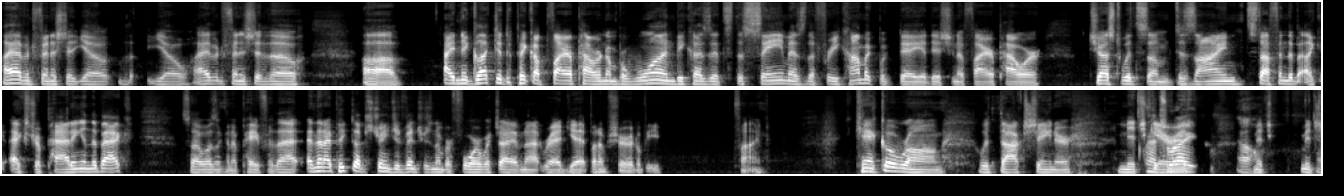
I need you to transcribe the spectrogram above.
I haven't finished it, yo, yo. I haven't finished it though. Uh, I neglected to pick up Firepower number one because it's the same as the free comic book day edition of Firepower, just with some design stuff in the like extra padding in the back. So I wasn't going to pay for that. And then I picked up Strange Adventures number four, which I have not read yet, but I'm sure it'll be fine. Can't go wrong with Doc Shaner, Mitch That's Gerads. right. Oh, Mitch, Mitch,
